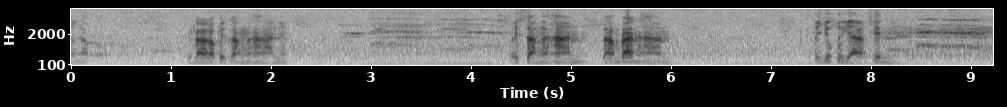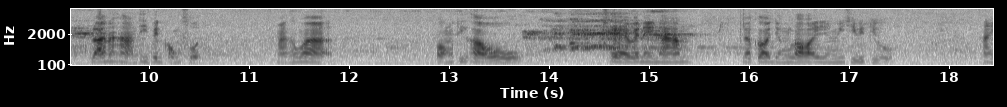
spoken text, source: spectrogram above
นะครับ เวลาเราไปสั่งอาหารเนี่ย ไปสั่งอาหารตามร้านอาหารไปยกตัวอย่างเช่น ร้านอาหารที่เป็นของสด หมายความว่าของที่เขาแช่ไว้ในน้ำแล้วก็ยังลอยยังมีชีวิตอยู่ ให้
